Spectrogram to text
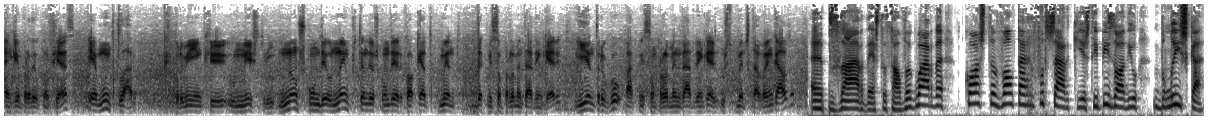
em quem perdeu confiança. É muito claro para mim que o Ministro não escondeu nem pretendeu esconder qualquer documento da Comissão Parlamentar de Inquérito e entregou à Comissão Parlamentar de Inquérito os documentos que estavam em causa. Apesar desta salvaguarda, Costa volta a reforçar que este episódio belisca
